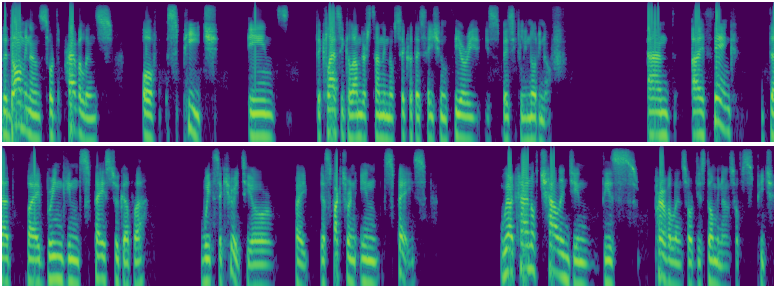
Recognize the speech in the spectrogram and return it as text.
the dominance or the prevalence of speech in the classical understanding of securitization theory is basically not enough. And I think that by bringing space together with security or by just factoring in space, we are kind of challenging this prevalence or this dominance of speech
